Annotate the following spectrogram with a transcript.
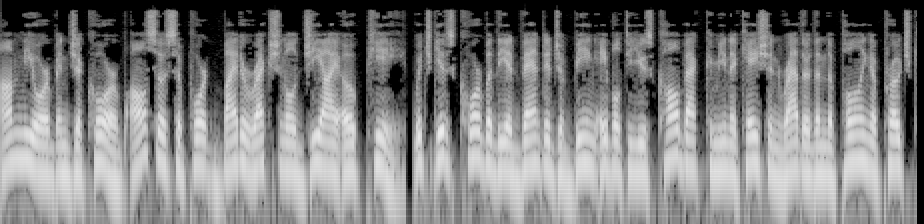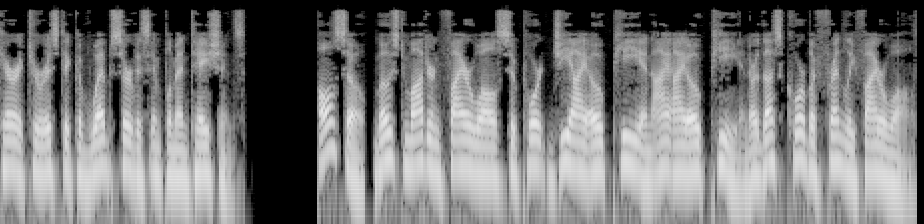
OmniOrb and JacORB also support bidirectional GIOP, which gives Corba the advantage of being able to use callback communication rather than the polling approach characteristic of web service implementations. Also, most modern firewalls support GIOP and IIOP and are thus Corba-friendly firewalls.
